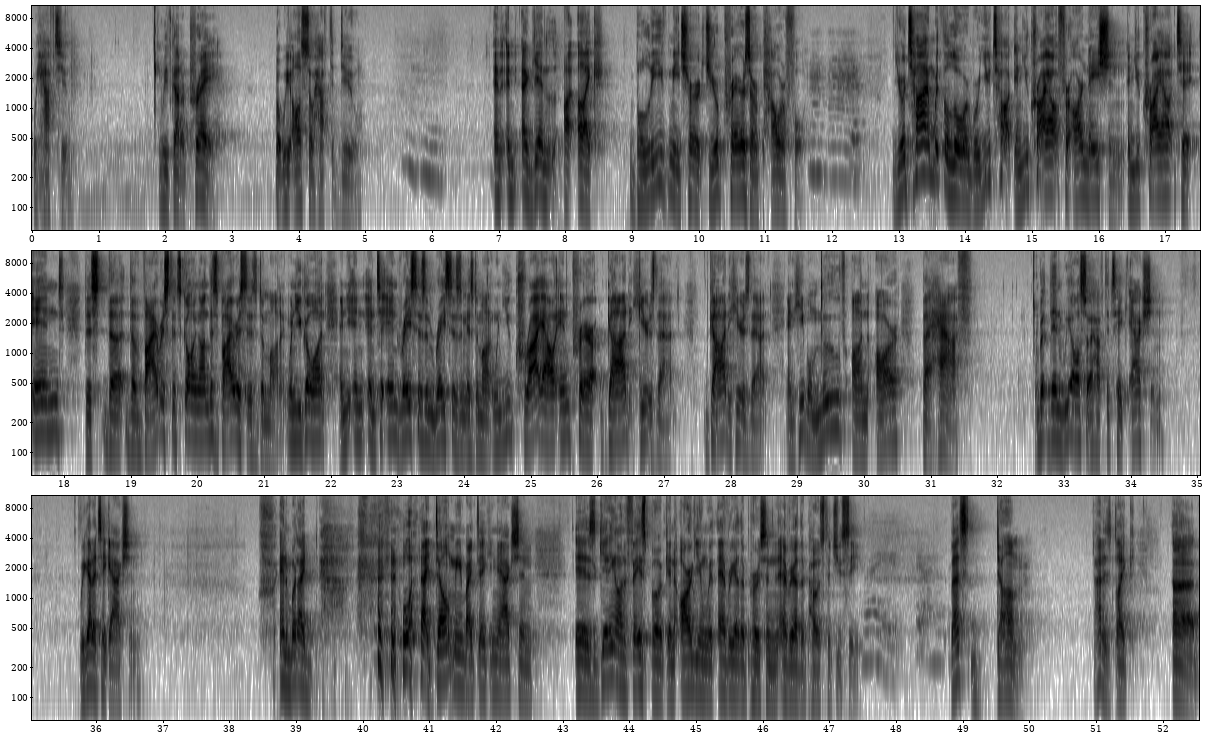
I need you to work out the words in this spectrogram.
We have to. We've got to pray, but we also have to do. And, and again, like, believe me, church, your prayers are powerful your time with the Lord, where you talk and you cry out for our nation and you cry out to end this, the, the virus that's going on, this virus is demonic. When you go on and, and, and to end racism, racism is demonic. When you cry out in prayer, God hears that. God hears that, and He will move on our behalf. But then we also have to take action. We got to take action. And what I, what I don't mean by taking action is getting on Facebook and arguing with every other person and every other post that you see. Right. Yeah. That's dumb. That is like, uh,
